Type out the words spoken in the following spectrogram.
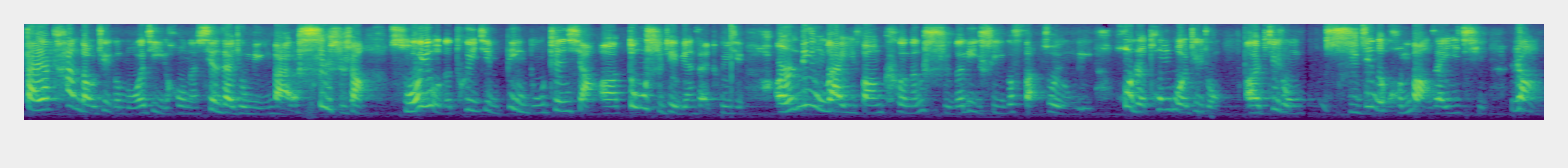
大家看到这个逻辑以后呢，现在就明白了。事实上，所有的推进病毒真相啊，都是这边在推进，而另外一方可能使得力是一个反作用力，或者通过这种呃这种使劲的捆绑在一起，让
